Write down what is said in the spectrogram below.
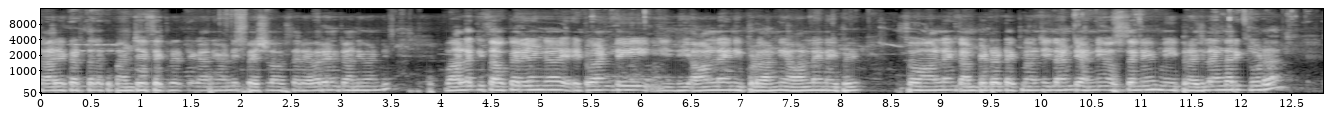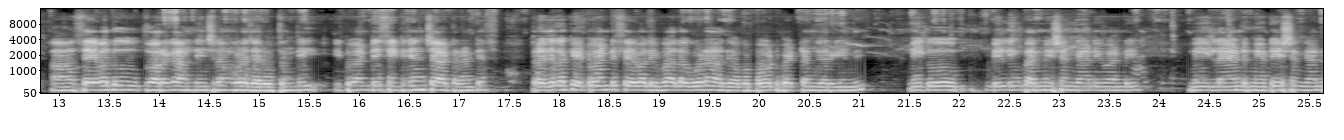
కార్యకర్తలకు పనిచేసే సెక్రటరీ కానివ్వండి స్పెషల్ ఆఫీసర్ ఎవరైనా కానివ్వండి వాళ్ళకి సౌకర్యంగా ఎటువంటి ఇది ఆన్లైన్ ఇప్పుడు అన్నీ ఆన్లైన్ అయిపోయి సో ఆన్లైన్ కంప్యూటర్ టెక్నాలజీ ఇలాంటి అన్నీ వస్తేనే మీ ప్రజలందరికీ కూడా సేవలు త్వరగా అందించడం కూడా జరుగుతుంది. ఇటువంటి సిటిజన్ చార్టర్ అంటే ప్రజలకు ఎటువంటి సేవలు ఇవ్వాలో కూడా అది ఒక బోర్డు పెట్టడం జరిగింది. మీకు బిల్డింగ్ పర్మిషన్ కానివ్వండి మీ ల్యాండ్ మ్యూటేషన్ కానీ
